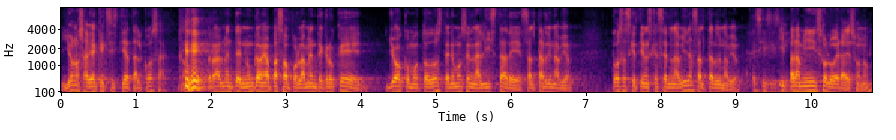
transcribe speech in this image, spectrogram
Y yo no sabía que existía tal cosa. ¿no? Realmente nunca me ha pasado por la mente. Creo que yo, como todos, tenemos en la lista de saltar de un avión. Cosas que tienes que hacer en la vida, saltar de un avión. Sí, sí, sí. Y para mí solo era eso, ¿no?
